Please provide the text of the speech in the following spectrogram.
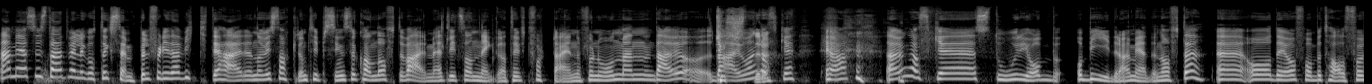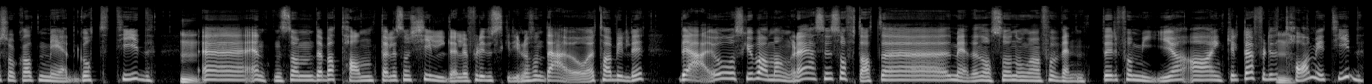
Nei, men jeg synes Det er et veldig godt eksempel, fordi det er viktig her Når vi snakker om tipsing, så kan det ofte være med et litt sånn negativt fortegn for noen, men det er jo, det er jo en ganske ja, det er jo en ganske stor jobb å bidra i mediene ofte. Eh, og det å få betalt for såkalt medgått tid, Mm. eh, enten som debattant eller som kilde eller fordi du skriver noe sånt, det er jo å ta bilder. Det er jo, skulle bare mangle. Jeg syns ofte at uh, mediene også noen ganger forventer for mye av enkelte, fordi Mm. det tar mye tid.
